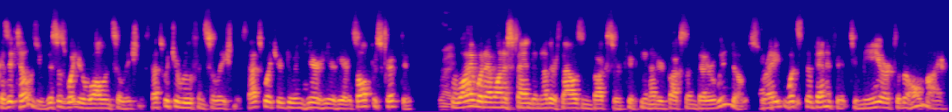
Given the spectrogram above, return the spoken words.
because it tells you this is what your wall insulation is. That's what your roof insulation is. That's what you're doing here, here, here. It's all prescriptive. Right. Why would I want to spend another thousand bucks or fifteen hundred bucks on better windows? Right? What's the benefit to me or to the home buyer?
